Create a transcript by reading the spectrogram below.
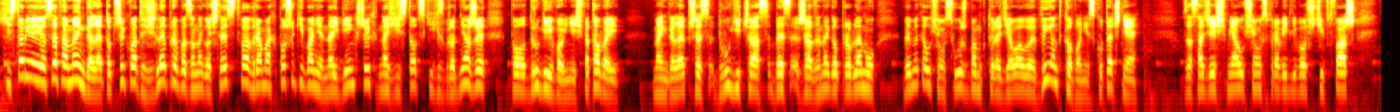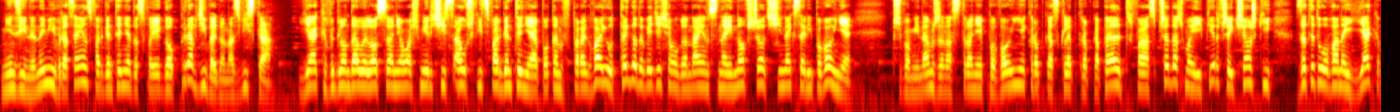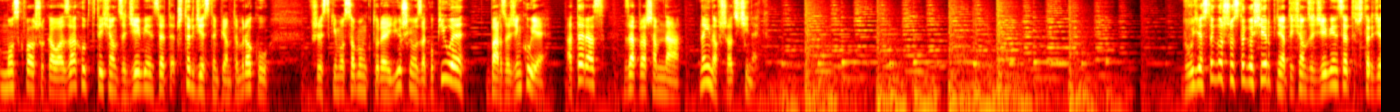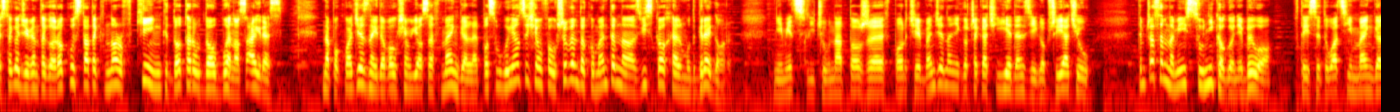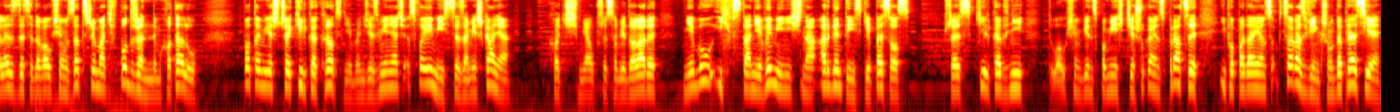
Historia Józefa Mengele to przykład źle prowadzonego śledztwa w ramach poszukiwania największych nazistowskich zbrodniarzy po II wojnie światowej. Mengele przez długi czas bez żadnego problemu wymykał się służbom, które działały wyjątkowo nieskutecznie. W zasadzie śmiał się sprawiedliwości w twarz, między innymi wracając w Argentynie do swojego prawdziwego nazwiska. Jak wyglądały losy anioła śmierci z Auschwitz w Argentynie, a potem w Paragwaju, tego dowiecie się oglądając najnowszy odcinek serii Po wojnie. Przypominam, że na stronie powojnie.sklep.pl trwa sprzedaż mojej pierwszej książki zatytułowanej Jak Moskwa oszukała Zachód w 1945 roku. Wszystkim osobom, które już ją zakupiły, bardzo dziękuję. A teraz zapraszam na najnowszy odcinek. 26 sierpnia 1949 roku statek North King dotarł do Buenos Aires. Na pokładzie znajdował się Józef Mengele, posługujący się fałszywym dokumentem na nazwisko Helmut Gregor. Niemiec liczył na to, że w porcie będzie na niego czekać jeden z jego przyjaciół. Tymczasem na miejscu nikogo nie było. W tej sytuacji Mengele zdecydował się zatrzymać w podrzędnym hotelu. Potem jeszcze kilkakrotnie będzie zmieniać swoje miejsce zamieszkania. Choć miał przy sobie dolary, nie był ich w stanie wymienić na argentyńskie pesos. Przez kilka dni tułał się więc po mieście szukając pracy i popadając w coraz większą depresję.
